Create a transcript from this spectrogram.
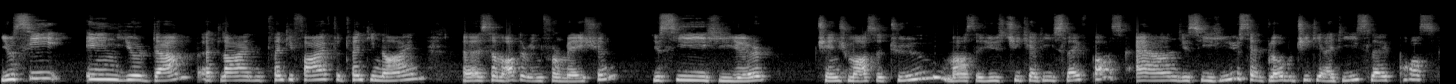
you see in your dump at line 25 to 29 uh, some other information. You see here change master to master use GTID slave pos and you see here set global GTID slave pos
